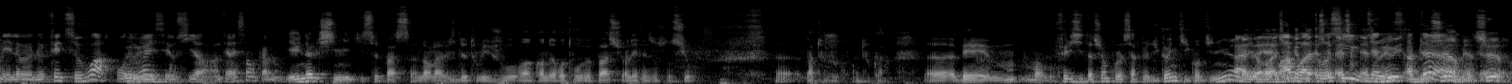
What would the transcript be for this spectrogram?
Mais le, le fait de se voir pour Oui, de vrai, oui. c'est aussi intéressant quand même. Il y a une alchimie qui se passe dans la vie de tous les jours euh, qu'on ne retrouve pas sur les réseaux sociaux. Euh, pas toujours, en tout cas. Euh, ben, bon, félicitations pour le cercle du coin qui continue. hein, Ah, d'ailleurs. bravo que à toi aussi, oui, ah, bien sûr, bien sûr.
